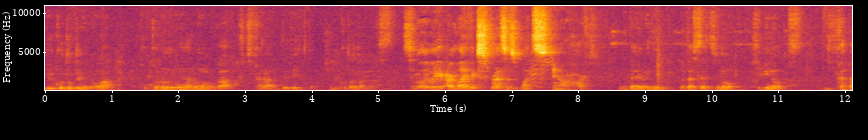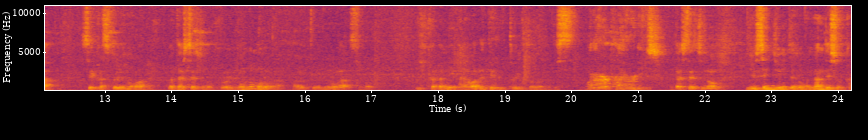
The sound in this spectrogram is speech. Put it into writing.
言うことというのは心にあるものが口から出ていくということになります Similarly, our life expresses what's in our heart. 似たように私たちの日々の生き方生活というのは私たちの心にどんなものがあるというものがその生き方に現れているということなのです What are our priorities? 私たちの優先順位というのは何でしょうか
